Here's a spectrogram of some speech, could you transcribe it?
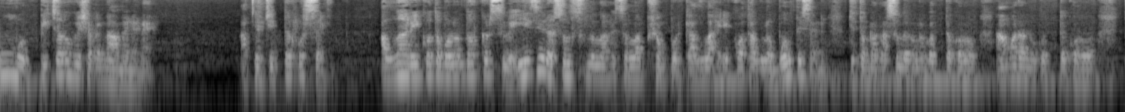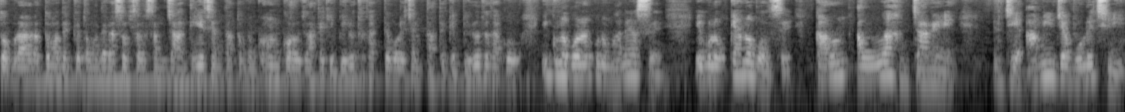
উম্মত বিচারক হিসাবে না মেনে নেয়। আপনি চিন্তা করছেন? আল্লাহর এই কথা বলার দরকার ছিল। এই যে রাসুল সাল্লাহ সাল্লাম সম্পর্কে আল্লাহ এই কথাগুলো বলতেছেন যে, তোমরা রাসুলের অনুগত্য করো, আমার অনুগত্য করো। তোমরা, তোমাদেরকে তোমাদের রাসুল সাল্লাম যা দিয়েছেন তা তোমরা গ্রহণ করো, যা থেকে বিরত থাকতে বলেছেন তা থেকে বিরত থাকো। এগুলো বলার কোনো মানে আছে? এগুলো কেন বলছে? কারণ আল্লাহ জানে। যে আমি যা বলেছি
